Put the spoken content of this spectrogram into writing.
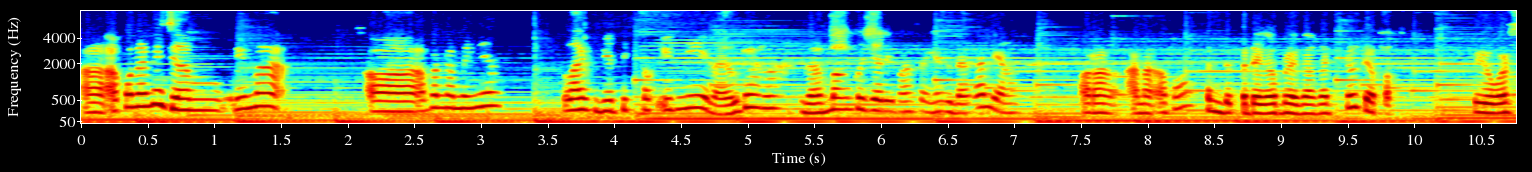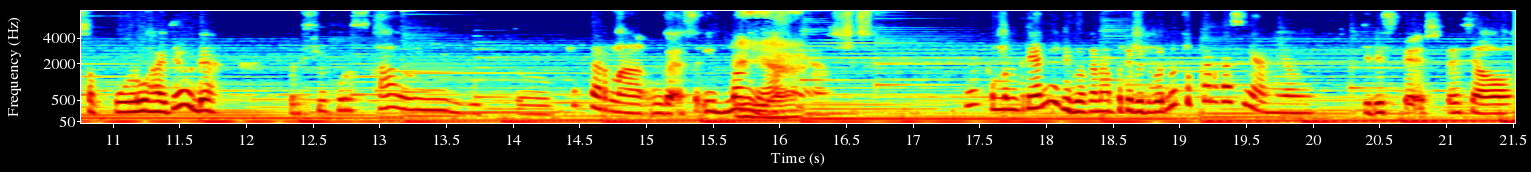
Eh, aku nanti jam 5 eh, apa namanya live di TikTok ini. Nah udahlah gampang tuh cari masanya. Sedangkan yang orang anak apa ped- pedagang-pedagang kecil dapat viewers 10 aja udah bersyukur sekali gitu. Mungkin karena nggak seimbang ya. Iya. ya ya kementeriannya juga kenapa tiba-tiba nutup kan kasihan. Yang jadi spe- spesial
